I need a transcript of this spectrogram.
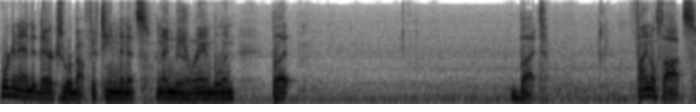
we're going to end it there because we're about 15 minutes and I'm just rambling. But, but, final thoughts.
